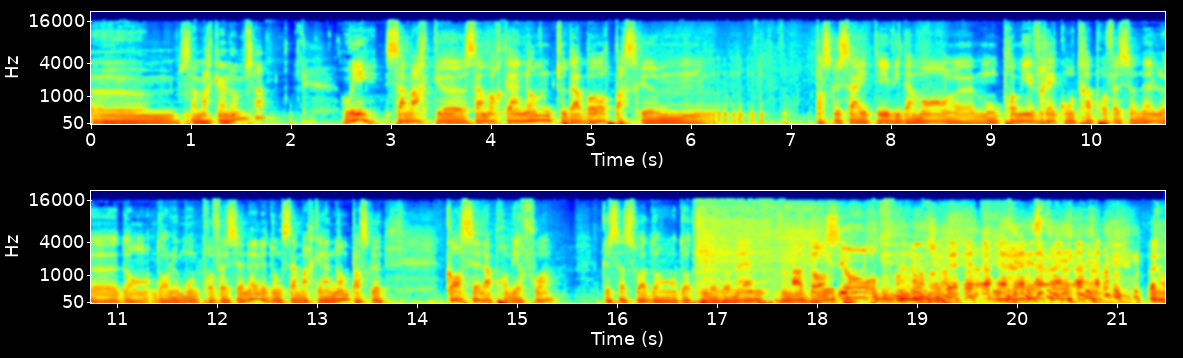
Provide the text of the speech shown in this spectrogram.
Euh, ça marque un homme, ça? Oui, ça marque, ça marque un homme tout d'abord parce que parce que ça a été évidemment euh, mon premier vrai contrat professionnel euh, dans, dans le monde professionnel et donc ça marque un homme parce que quand c'est la première fois, que ça soit dans, dans tous les domaines. Vous Attention Non, non, je, je vais rester. Non,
